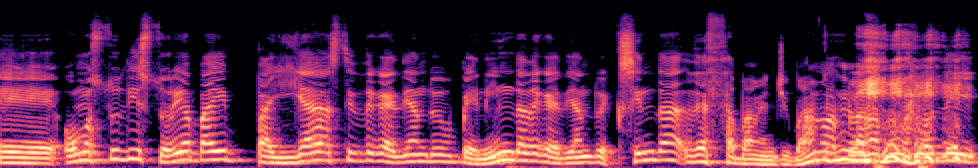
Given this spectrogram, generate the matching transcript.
Ε, Όμως τούτη η ιστορία πάει παλιά στη δεκαετία του 50, δεκαετία του 60. Δεν θα πάμε εκεί πάνω. Απλά να πούμε ότι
